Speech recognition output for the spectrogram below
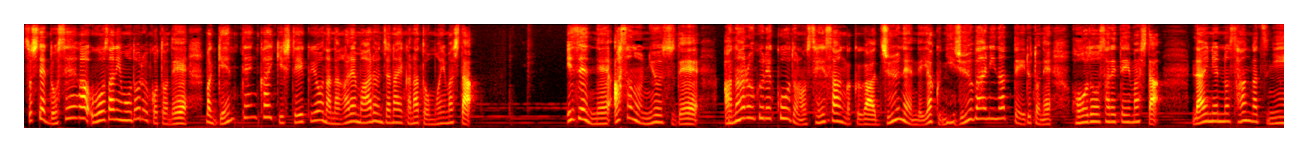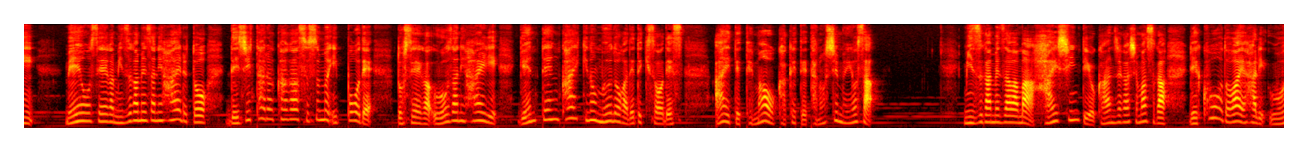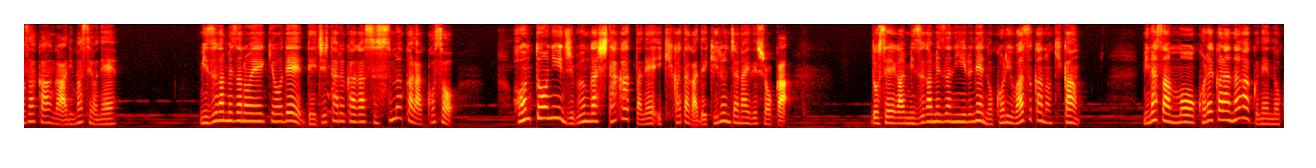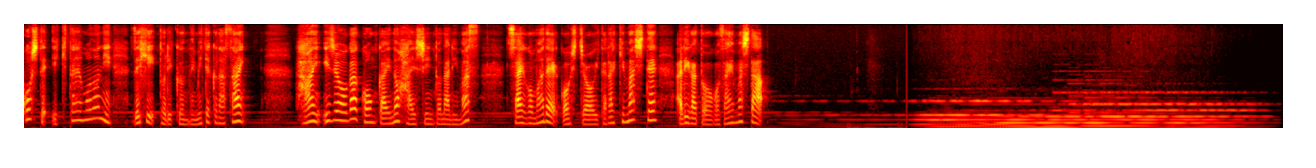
そして土星が魚座に戻ることで、まあ、原点回帰していくような流れもあるんじゃないかなと思いました。以前ね、朝のニュースで、アナログレコードの生産額が10年で約20倍になっているとね、報道されていました。来年の3月に、冥王星が水亀座に入るとデジタル化が進む一方で土星が魚座に入り原点回帰のムードが出てきそうです。あえて手間をかけて楽しむ良さ。水亀座はまあ配信っていう感じがしますが、レコードはやはり魚座感がありますよね。水亀座の影響でデジタル化が進むからこそ、本当に自分がしたかったね、生き方ができるんじゃないでしょうか。土星が水亀座にいるね、残りわずかの期間。皆さんもこれから長くね、残していきたいものにぜひ取り組んでみてください。はい、以上が今回の配信となります。最後までご視聴いただきましてありがとうございました。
